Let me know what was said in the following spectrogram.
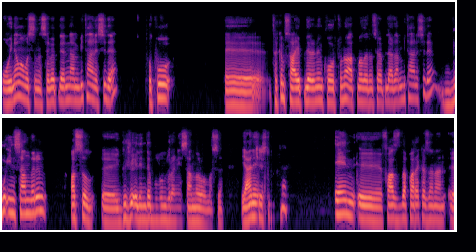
oynamamasının sebeplerinden bir tanesi de topu e, takım sahiplerinin kortuna atmalarının sebeplerden bir tanesi de bu insanların asıl e, gücü elinde bulunduran insanlar olması. Yani Kesinlikle. en e, fazla para kazanan e,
